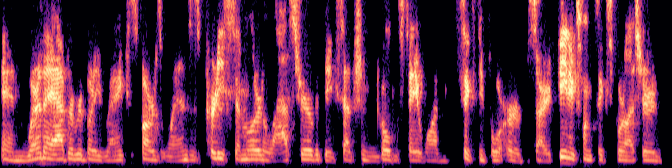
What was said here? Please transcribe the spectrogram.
and where they have everybody ranked as far as wins is pretty similar to last year, with the exception Golden State won 64, or sorry, Phoenix won 64 last year, and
